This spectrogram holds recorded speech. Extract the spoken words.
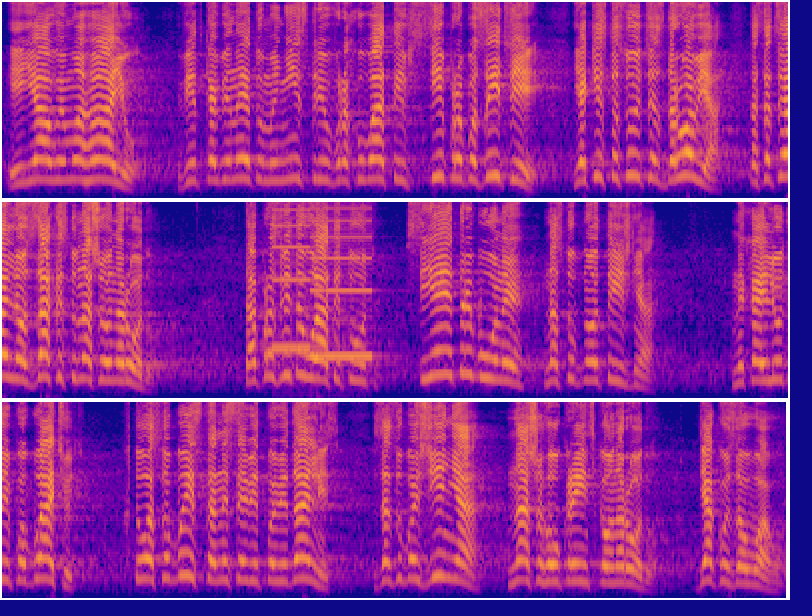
І я вимагаю від Кабінету Міністрів врахувати всі пропозиції, які стосуються здоров'я та соціального захисту нашого народу. Та прозвітувати тут з цієї трибуни наступного тижня. Нехай люди побачать, хто особисто несе відповідальність за зубожіння нашого українського народу. Дякую за увагу.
